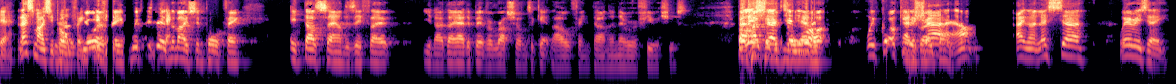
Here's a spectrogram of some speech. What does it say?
yeah, that's the most important you know, thing. thing. Which is yeah. the most important thing. It does sound as if they, you know, they had a bit of a rush on to get the whole thing done, and there were a few issues. But, but let's uh, tell you what, a, we've got to give a, a shout day. out. Hang on, let's. uh Where is he?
